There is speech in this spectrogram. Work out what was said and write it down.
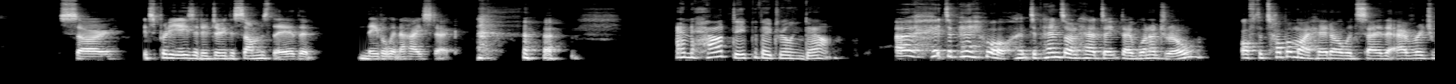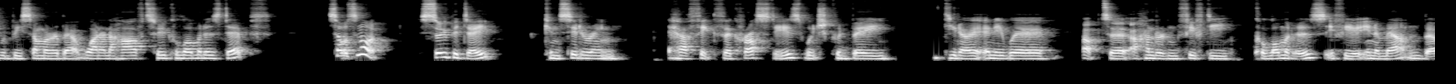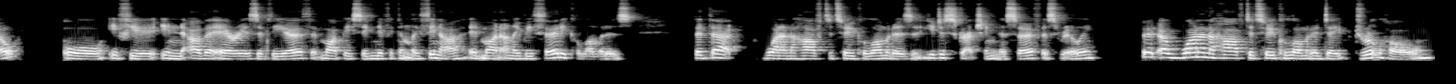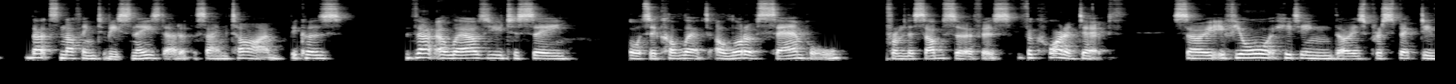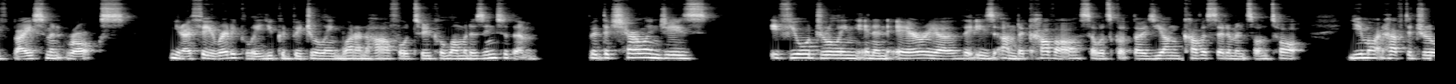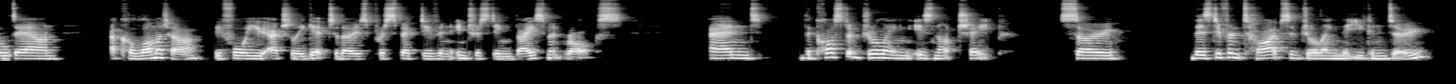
So it's pretty easy to do the sums there that needle in a haystack. and how deep are they drilling down? Uh, it depends. Well, it depends on how deep they want to drill. Off the top of my head, I would say the average would be somewhere about one and a half, two kilometres depth. So it's not super deep considering how thick the crust is, which could be, you know, anywhere up to 150 kilometres if you're in a mountain belt. Or if you're in other areas of the earth, it might be significantly thinner. It might only be 30 kilometres. But that one and a half to two kilometres, you're just scratching the surface, really. But a one and a half to two kilometre deep drill hole, that's nothing to be sneezed at at the same time because that allows you to see or to collect a lot of sample from the subsurface for quite a depth. So if you're hitting those prospective basement rocks, you know, theoretically, you could be drilling one and a half or two kilometres into them. But the challenge is if you're drilling in an area that is undercover, so it's got those young cover sediments on top, you might have to drill down a kilometre before you actually get to those prospective and interesting basement rocks. And the cost of drilling is not cheap. So there's different types of drilling that you can do.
